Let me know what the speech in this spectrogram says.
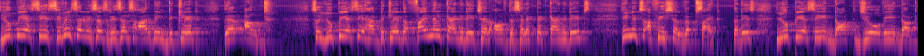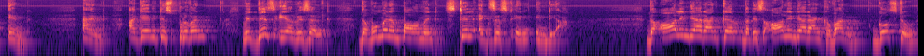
UPSC civil services results are being declared, they are out. So UPSC have declared the final candidature of the selected candidates in its official website that is upsc.gov.in and again it is proven with this year result the woman empowerment still exists in India. The All India ranker, that is All India rank 1 goes to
